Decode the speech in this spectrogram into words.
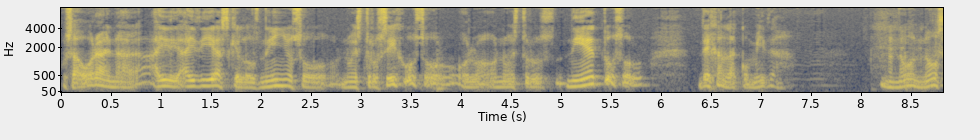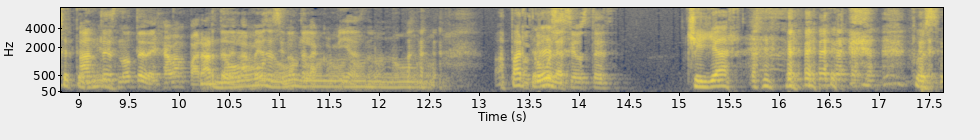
pues ahora en hay, hay días que los niños o nuestros hijos o, o lo- o nuestros nietos o dejan la comida. No, no se termina. Antes no te dejaban pararte de la mesa si no te la comías, ¿no? No, no, no. ¿O Aparte ¿Cómo de le hacía usted? chillar. pues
